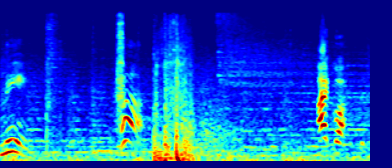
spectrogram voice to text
me. Ha! I got this.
